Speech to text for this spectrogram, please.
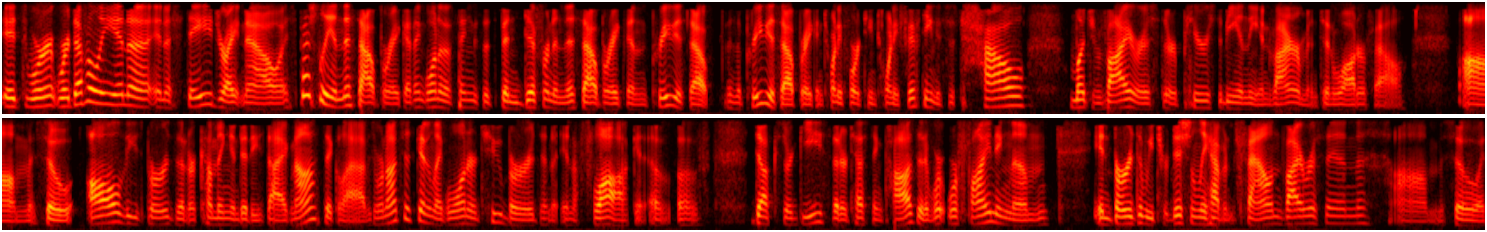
it's we're we're definitely in a in a stage right now especially in this outbreak. I think one of the things that's been different in this outbreak than previous out than the previous outbreak in 2014 2015 is just how much virus there appears to be in the environment in waterfowl um, so all these birds that are coming into these diagnostic labs, we're not just getting like one or two birds in a, in a flock of, of ducks or geese that are testing positive. We're, we're finding them in birds that we traditionally haven't found virus in. Um, so I,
